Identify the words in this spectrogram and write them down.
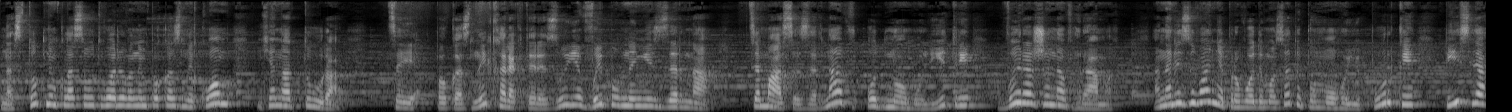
Наступним класоутворюваним показником є натура. Цей показник характеризує виповненість зерна. Це маса зерна в одному літрі, виражена в грамах. Аналізування проводимо за допомогою пурки після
